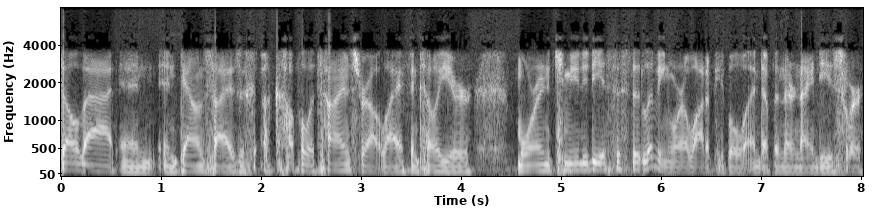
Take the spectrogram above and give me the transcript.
sell that and and downsize a, a couple of times throughout life until you're more in community assisted living, where a lot of people end up in their 90s, where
